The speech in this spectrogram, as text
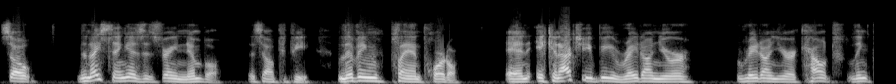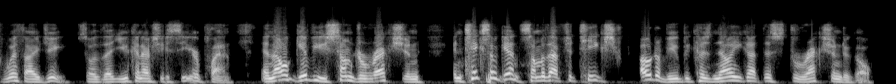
So the nice thing is it's very nimble, this LPP, living plan portal. And it can actually be right on your right on your account linked with IG so that you can actually see your plan. And that will give you some direction and takes again some of that fatigue out of you because now you got this direction to go.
